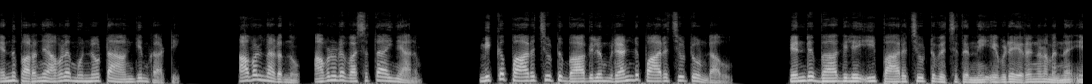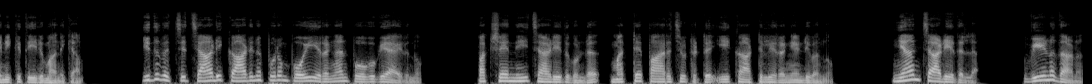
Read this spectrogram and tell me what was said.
എന്ന് പറഞ്ഞ് അവളെ മുന്നോട്ട് ആംഗ്യം കാട്ടി. അവൾ നടന്നു അവളുടെ വശത്തായി ഞാനും. മിക്ക പാരച്യൂട്ട് ബാഗിലും രണ്ട് പാരച്യൂട്ടും ഉണ്ടാവും. എന്റെ ബാഗിലെ ഈ പാരച്യൂട്ട് വെച്ച് തന്നെ എവിടെ ഇറങ്ങണമെന്ന് എനിക്ക് തീരുമാനിക്കാം. ഇത് വെച്ച് ചാടി കാടിനപ്പുറം പോയി ഇറങ്ങാൻ പോവുകയായിരുന്നു. പക്ഷേ നീ ചാടിയതുകൊണ്ട് മറ്റേ പാരച്യൂട്ടിട്ട് ഈ കാട്ടിൽ ഇറങ്ങേണ്ടി വന്നു. ഞാൻ ചാടിയതല്ല വീണതാണ്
